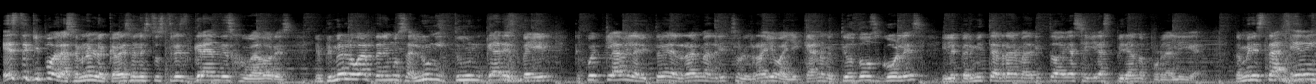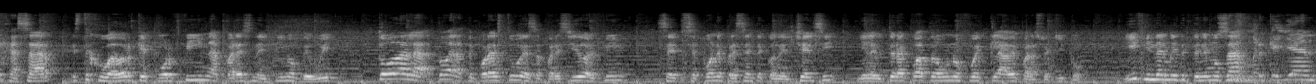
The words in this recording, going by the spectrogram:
Este equipo de la semana lo encabezan estos tres grandes jugadores. En primer lugar tenemos a Looney Tune, Gareth Bale, que fue clave en la victoria del Real Madrid sobre el Rayo Vallecano, metió dos goles y le permite al Real Madrid todavía seguir aspirando por la liga. También está Eden Hazard, este jugador que por fin aparece en el Team of the Week. Toda la, toda la temporada estuvo desaparecido, al fin se, se pone presente con el Chelsea y en la victoria 4-1 fue clave para su equipo. Y finalmente tenemos a Marcayan,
